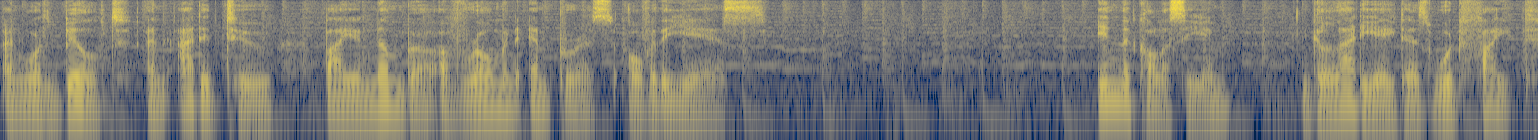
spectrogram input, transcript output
and was built and added to by a number of Roman emperors over the years. In the Colosseum, gladiators would fight,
